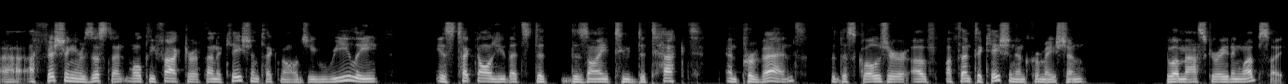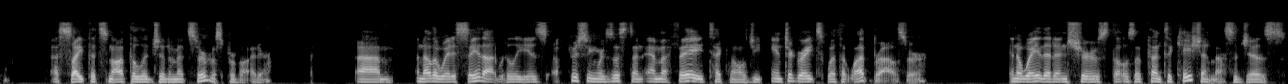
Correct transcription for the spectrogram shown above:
Uh, a phishing resistant multi factor authentication technology really is technology that's de- designed to detect and prevent the disclosure of authentication information to a masquerading website, a site that's not the legitimate service provider. Um, another way to say that really is a phishing resistant MFA technology integrates with a web browser in a way that ensures those authentication messages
